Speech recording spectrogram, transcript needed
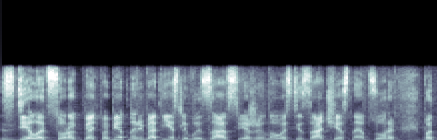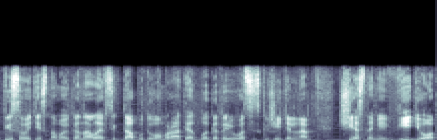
сделать 45 побед. Но, ребят, если вы за свежие новости, за честные обзоры, подписывайтесь на мой канал, я всегда буду вам рад и отблагодарю вас исключительно честными видео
